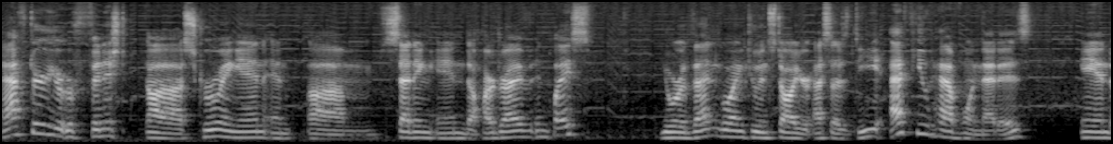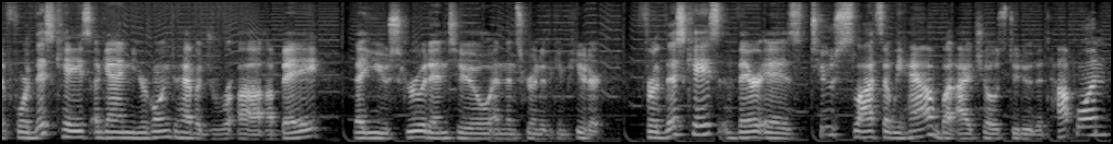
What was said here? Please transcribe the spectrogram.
After you're finished uh, screwing in and um, setting in the hard drive in place, you're then going to install your SSD, if you have one that is. And for this case, again, you're going to have a, uh, a bay that you screw it into and then screw into the computer. For this case, there is two slots that we have, but I chose to do the top one.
